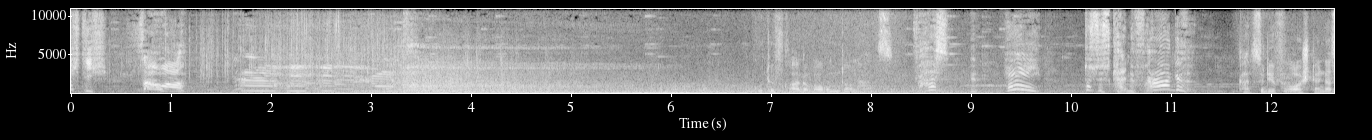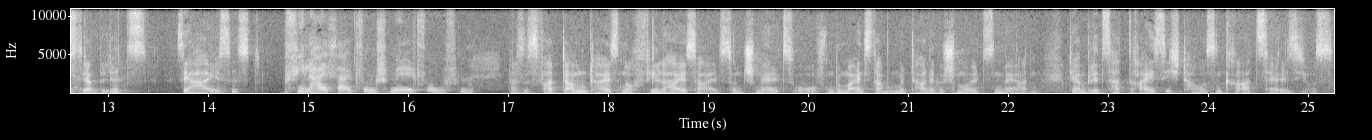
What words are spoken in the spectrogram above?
richtig sauer. Gute Frage, warum donnert's? Was? Hey, das ist keine Frage. Kannst du dir vorstellen, dass der Blitz sehr heiß ist? Viel heißer als so ein Schmelzofen. Das ist verdammt heiß, noch viel heißer als so ein Schmelzofen. Du meinst da, wo Metalle geschmolzen werden. Der Blitz hat 30.000 Grad Celsius.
